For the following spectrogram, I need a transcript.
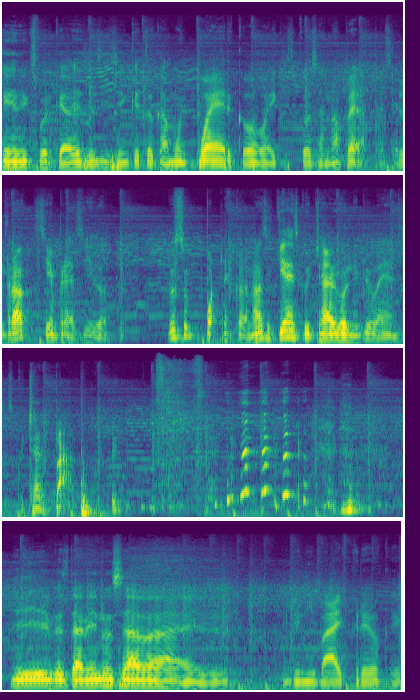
Hendrix porque a veces dicen que toca muy puerco o X cosa, ¿no? Pero pues el rock siempre ha sido pues un puerco, ¿no? Si quieren escuchar algo limpio, vayan a escuchar pop. y pues también usaba el, Univibe, creo que.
